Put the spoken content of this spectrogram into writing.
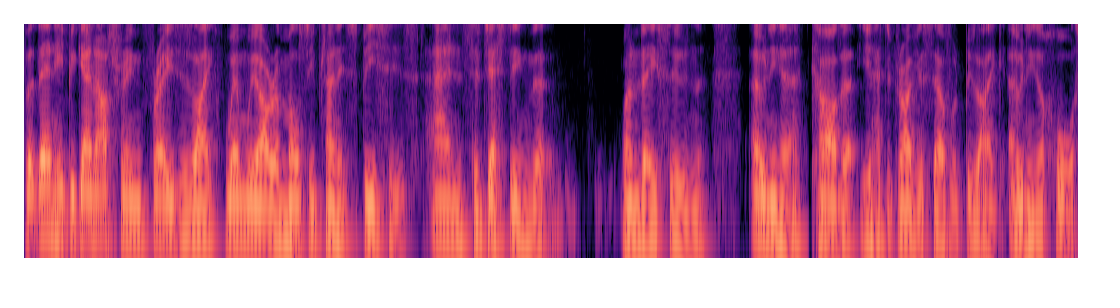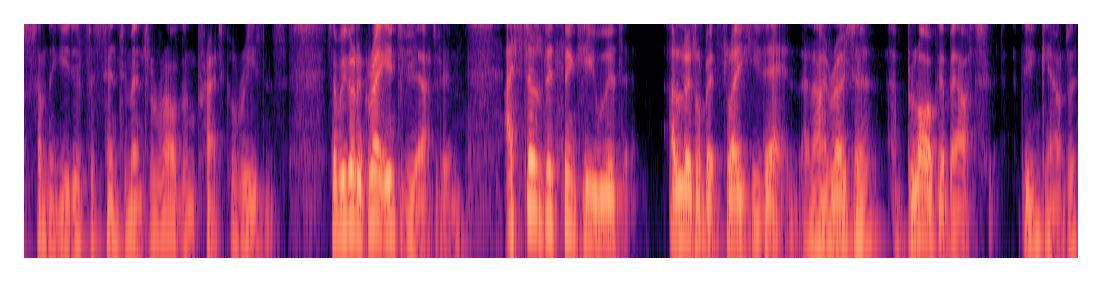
But then he began uttering phrases like "when we are a multi-planet species" and suggesting that one day soon owning a car that you had to drive yourself would be like owning a horse, something you did for sentimental rather than practical reasons. So we got a great interview out of him. I still did think he was a little bit flaky then, and I wrote a, a blog about the encounter,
